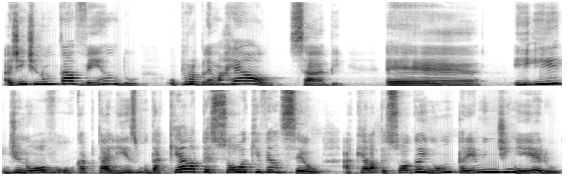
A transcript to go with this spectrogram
a gente não tá vendo o problema real, sabe? É... E, e, de novo, o capitalismo daquela pessoa que venceu. Aquela pessoa ganhou um prêmio em dinheiro.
